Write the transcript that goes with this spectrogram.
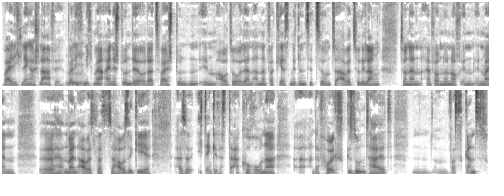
weil ich länger schlafe, weil ich nicht mehr eine Stunde oder zwei Stunden im Auto oder in anderen Verkehrsmitteln sitze, um zur Arbeit zu gelangen, sondern einfach nur noch in, in meinen, äh, an meinen Arbeitsplatz zu Hause gehe. Also ich denke, dass da Corona äh, an der Volksgesundheit mh, was ganz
